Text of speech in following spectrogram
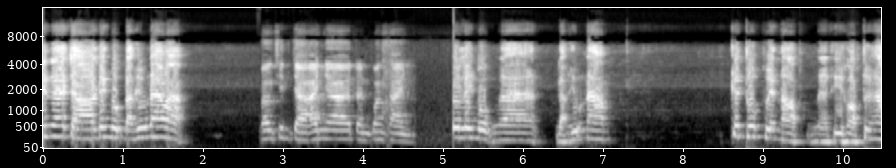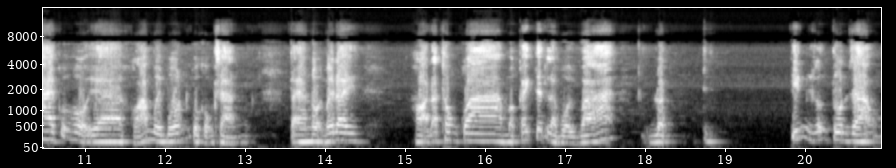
Xin à, chào Linh Mục Đặng Hữu Nam ạ. À. Vâng, xin chào anh à, Trần Quang Thành. Linh Mục à, Đặng Hữu Nam. Kết thúc phiên họp à, kỳ họp thứ hai Quốc hội à, khóa 14 của Cộng sản tại Hà Nội mới đây, họ đã thông qua một cách rất là vội vã luật tín ngưỡng tôn giáo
